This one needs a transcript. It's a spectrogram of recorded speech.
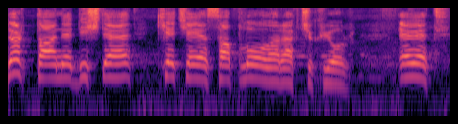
dört tane diş de keçeye saplı olarak çıkıyor. Evet,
